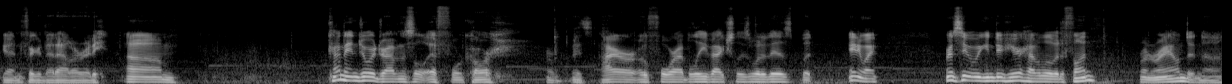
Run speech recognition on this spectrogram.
We hadn't figured that out already. Um, kind of enjoy driving this little F4 car. It's IR04, I believe, actually, is what it is. But anyway, we're going to see what we can do here. Have a little bit of fun. Run around and uh,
